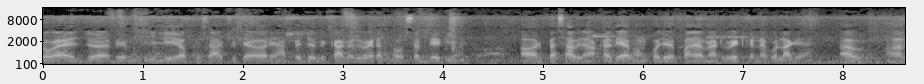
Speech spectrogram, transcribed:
तो गाइज़ जो अभी हम बिजली ऑफ़िस आ चुके हैं और यहाँ पे जो भी कागज़ वगैरह था वो सब दे दिए हैं। और पैसा भी जमा कर दिया। अब हमको जो है पंद्रह मिनट वेट करने बोला गया है। अब हर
